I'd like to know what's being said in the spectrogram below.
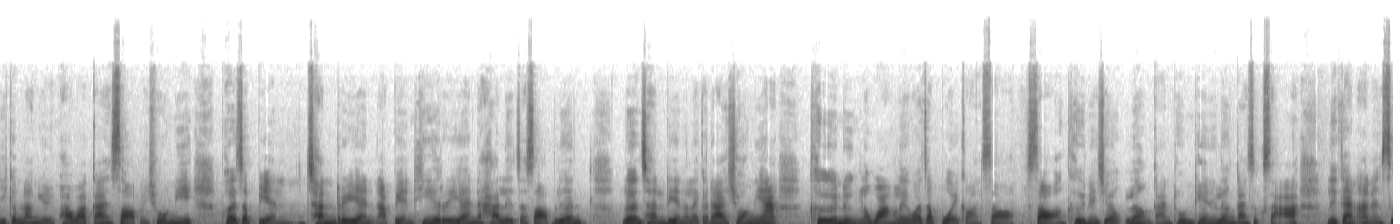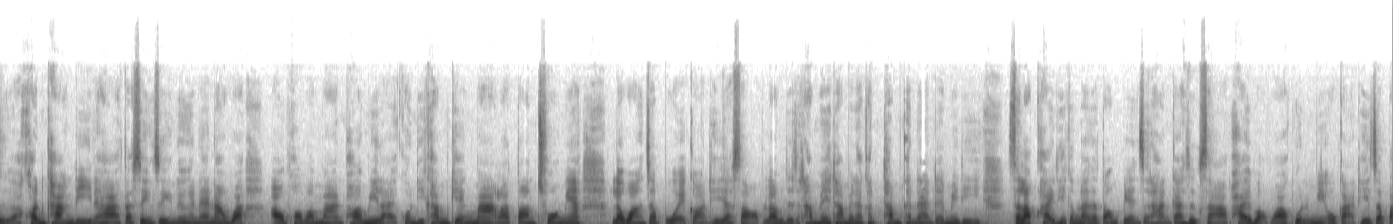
ที่กำลังอยู่ในภาวะการสอบในช่วงนี้ เพื่อจะเปลี่ยนชั้นเรียนเปลี่ยนที่เรียนนะคะ หรือจะสอบเลื่อนเลื่อนชั้นเรียนอะไรก็ได้ ช่วงนี้คือ 1 ระวังเลยว่าจะป่วยก่อนสอบ 2 คือในเรื่องเรื่องของการทุ่มเทในเรื่องการศึกษา หรือการอ่านหนังสือค่อนข้างดีนะคะ แต่สิ่งสิ่งหนึ่งแนะนำว่าเอาพอประมาณ เพราะมีหลายคนที่ค้ำเค้งมาก แล้วตอนช่วงนี้ระวังจะป่วยก่อนที่จะสอบ แล้วเดี๋ยวจะทำให้ทำให้ทำคะแนนได้ไม่ดีสำหรับใครที่กำลังจะต้องเปลี่ยนสถานการศึกษาไพ่บอกว่าคุณมีโอกาสที่จะไป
